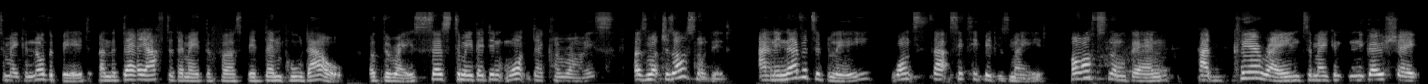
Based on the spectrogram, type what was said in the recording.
to make another bid, and the day after they made the first bid, then pulled out of the race, says to me they didn't want Declan Rice as much as Arsenal did. And inevitably, once that City bid was made, Arsenal then had clear reign to make and negotiate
